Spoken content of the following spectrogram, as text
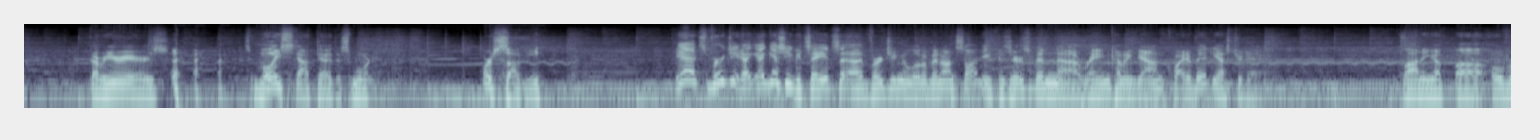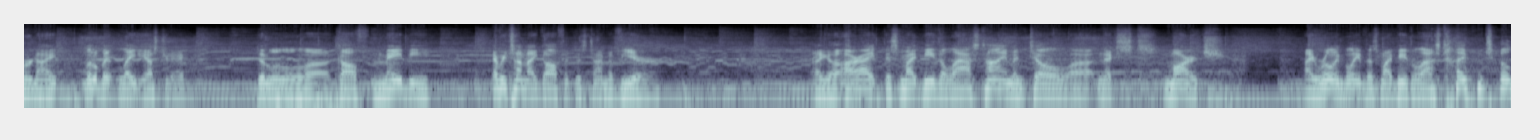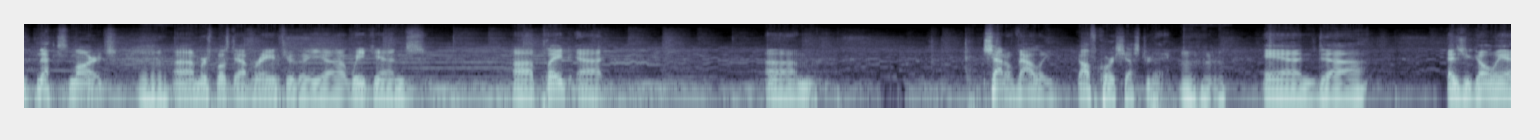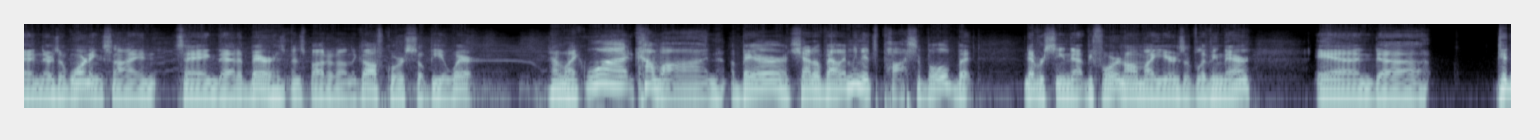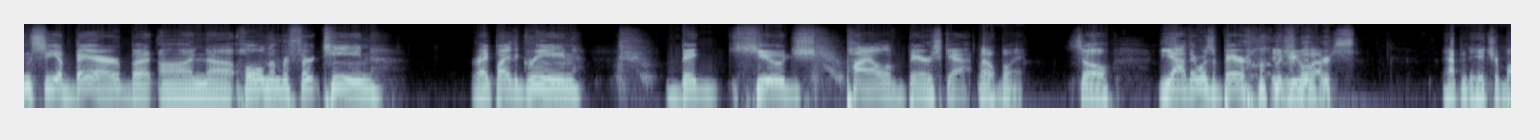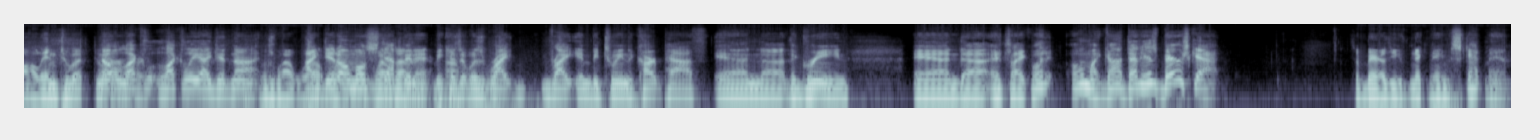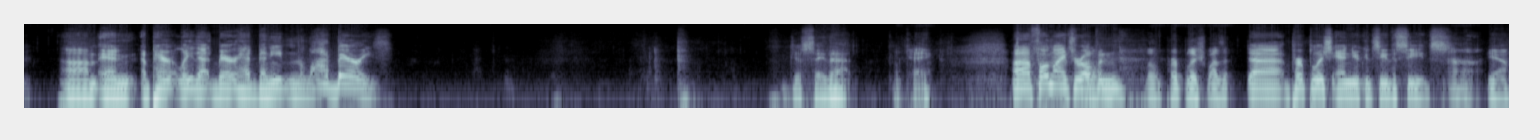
cover your ears. it's moist out there this morning. Or soggy. Yeah, it's verging. I guess you could say it's uh, verging a little bit on soggy because there's been uh, rain coming down quite a bit yesterday. Clouding up uh, overnight, a little bit late yesterday. Did a little uh, golf. Maybe every time I golf at this time of year, I go, all right, this might be the last time until uh, next March. I really believe this might be the last time until next March. Mm. Um, we're supposed to have rain through the uh, weekends. Uh, played at um, Shadow Valley Golf Course yesterday. Mm-hmm. And uh, as you go in, there's a warning sign saying that a bear has been spotted on the golf course, so be aware. I'm like, what? Come on. A bear at Shadow Valley? I mean, it's possible, but never seen that before in all my years of living there. And uh, didn't see a bear, but on uh, hole number 13, right by the green, big, huge pile of bear scat. Oh, boy. So, yeah, there was a bear on Did the you, uh, course. Uh, happen to hit your ball into it? No, luck- luckily I did not. Well, well, I did well, almost step in there. it because Oh. it was right right in between the cart path and uh, the green, and uh, it's like what? Oh my God, that is bear scat. It's a bear that you've nicknamed Scatman. Um, and apparently that bear had been eating a lot of berries. Just say that. Okay. Uh, phone lines are Little, open, little purplish, was it? uh, purplish, and you can see the seeds. Ah. Yeah.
